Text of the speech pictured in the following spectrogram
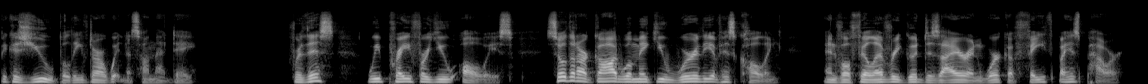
because you believed our witness on that day. For this we pray for you always, so that our God will make you worthy of his calling and fulfill every good desire and work of faith by his power,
